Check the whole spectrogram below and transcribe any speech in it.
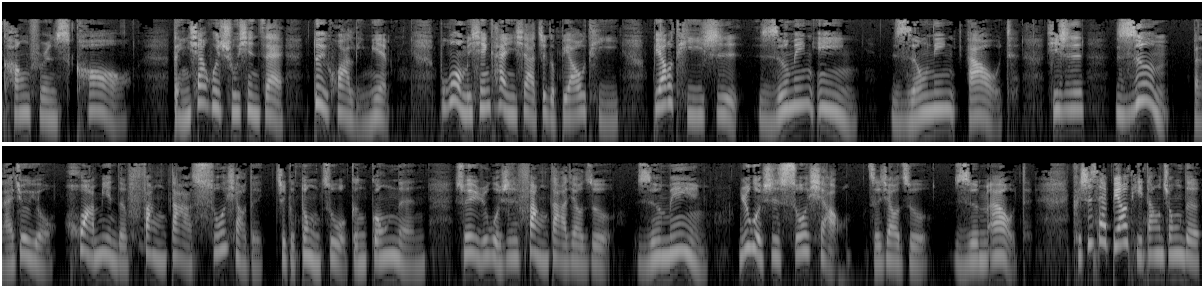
conference call，等一下会出现在对话里面。不过我们先看一下这个标题，标题是 zooming in。Zoning out，其实 zoom 本来就有画面的放大、缩小的这个动作跟功能，所以如果是放大叫做 zoom in，如果是缩小则叫做 zoom out。可是，在标题当中的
